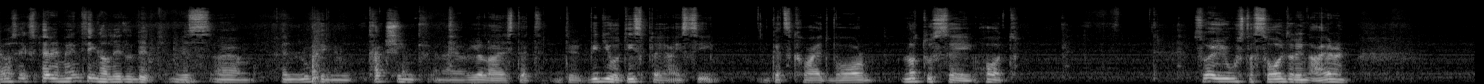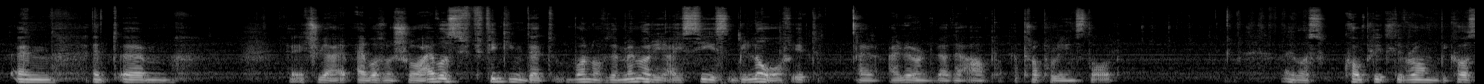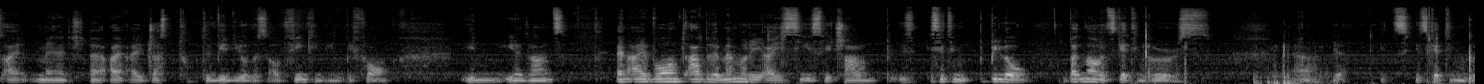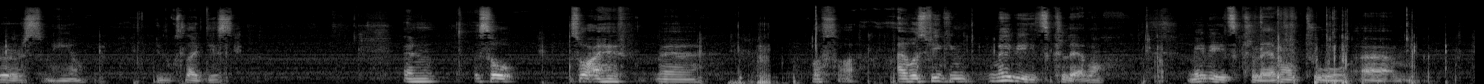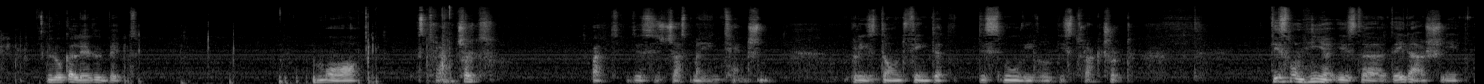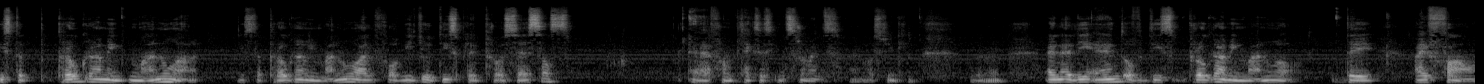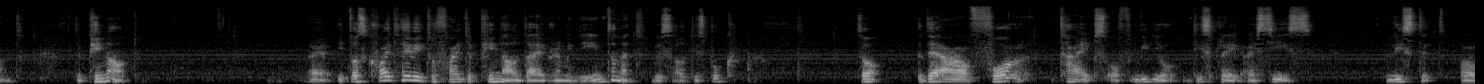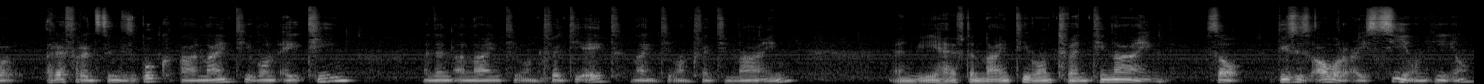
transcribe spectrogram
I was experimenting a little bit with um, and looking and touching and I realized that the video display IC gets quite warm, not to say hot. So I used a soldering iron and and um, actually I, I wasn't sure. I was thinking that one of the memory ICs below of it I, I learned where they are properly installed. I was completely wrong because I managed uh, I, I just took the video without thinking in before in in advance. And I warmed up the memory ICs which are sitting below but now it's getting worse. Yeah, yeah it's it's getting worse here it looks like this. And so so I have uh, was, I was thinking maybe it's clever maybe it's clever to um, look a little bit more structured but this is just my intention. Please don't think that this movie will be structured. This one here is the data sheet is the programming manual is the programming manual for video display processors uh, from Texas Instruments. I was thinking and at the end of this programming manual they I found the pinout. Uh, it was quite heavy to find the pinout diagram in the internet without this book. So there are four types of video display ICs listed or referenced in this book. Are 9118 and then a 9128 9129 and we have the 9129 so this is our IC on here.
